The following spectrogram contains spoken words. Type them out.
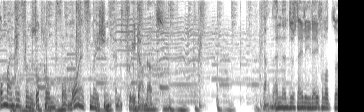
onlineinfluence.com for more information and free downloads. Ja, en dus het hele idee van dat uh,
